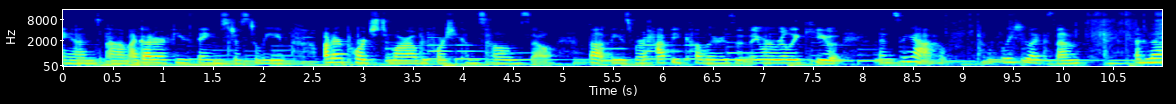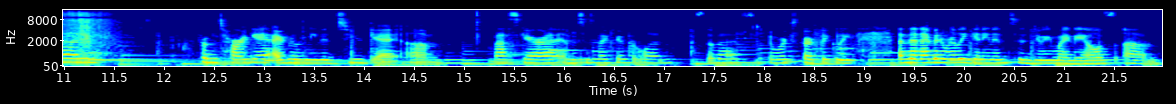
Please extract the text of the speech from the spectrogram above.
And um, I got her a few things just to leave on her porch tomorrow before she comes home. So I thought these were happy colors and they were really cute. And so yeah, hopefully she likes them. And then from Target. I really needed to get um, mascara and this is my favorite one. It's the best. It works perfectly. And then I've been really getting into doing my nails. Um,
